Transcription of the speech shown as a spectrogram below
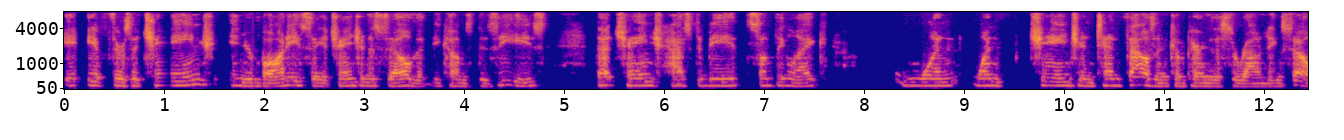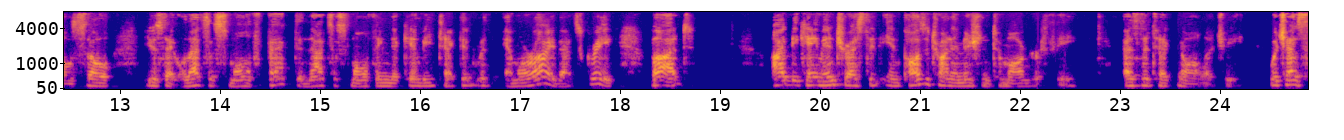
If there's a change in your body, say a change in a cell that becomes diseased, that change has to be something like one, one change in 10,000 compared to the surrounding cells. So you say, well, that's a small effect, and that's a small thing that can be detected with MRI. That's great. But I became interested in positron emission tomography as the technology, which has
